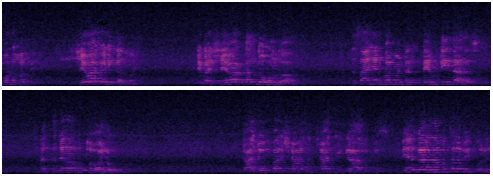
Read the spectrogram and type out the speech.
ڪونه کپي شيوا ڪهڙي ڪندو آهين جيڪا شيوا ڪندو هوندو آهي ته سائين ٻه منٽ ٽيم ڏيندا اٿس نه ته چوندا اٿو هلو ڏاڍو پريشان ڇا جي ڳالهه ٻين ڳالهه جو مطلب ئي ڪونهي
